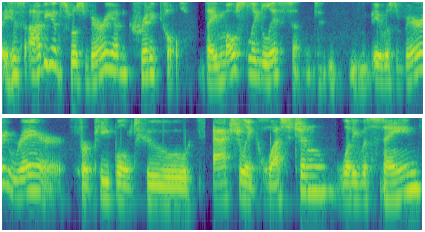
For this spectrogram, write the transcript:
His audience was very uncritical. They mostly listened. It was very rare for people to actually question what he was saying.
